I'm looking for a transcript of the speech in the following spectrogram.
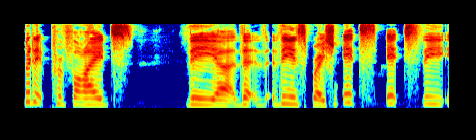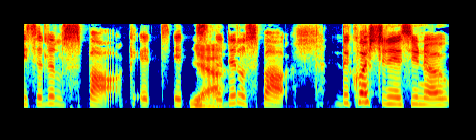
but it provides the uh, the the inspiration. It's it's the it's a little spark. It's it's Yeah. the little spark. The question is, you know,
